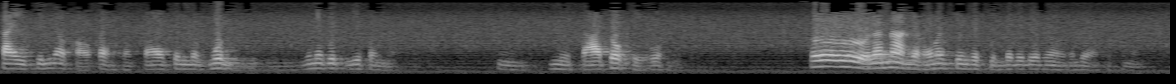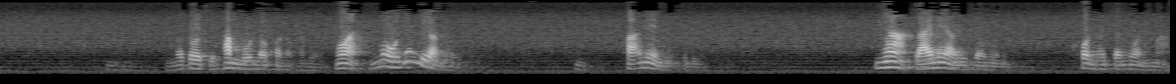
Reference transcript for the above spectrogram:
ใส่กินแล้วเขาแป้งแต่เป็นหนุ่มบุญนี่ในกุฏิคนมีตาโชคหิวเออนั่นนั่นอยากให้มันกินจะกินไปเรื่อยๆกันเดียวมาตัวสิทำบุญเราคนเราคนเดียวง่ายโม่ยังเรื่องพระเนี่ยดียากหลายแนวอีกตัวหนึ่งคนเขาจะนวนมาก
